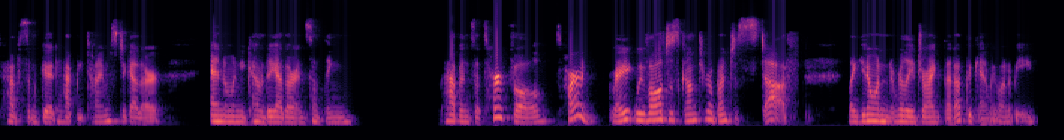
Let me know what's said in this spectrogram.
have some good happy times together and when you come together and something happens that's hurtful, it's hard, right? We've all just gone through a bunch of stuff. Like you don't want to really drag that up again. We want to be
